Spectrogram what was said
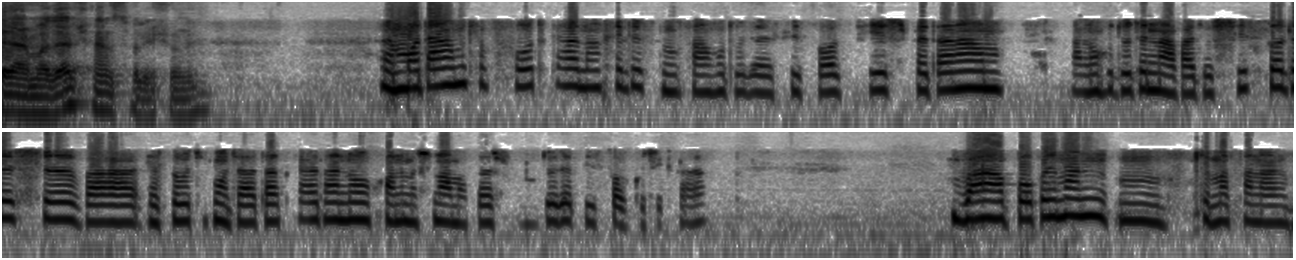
پدر مادر چند سالشونه؟ مادرم که فوت کردن خیلی مثلا حدود سی سال پیش پدرم الان حدود 96 سالشه و ازدواج مجدد کردن و خانمشون هم ازش حدود 20 سال کوچکتر و بابای من که مثلا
